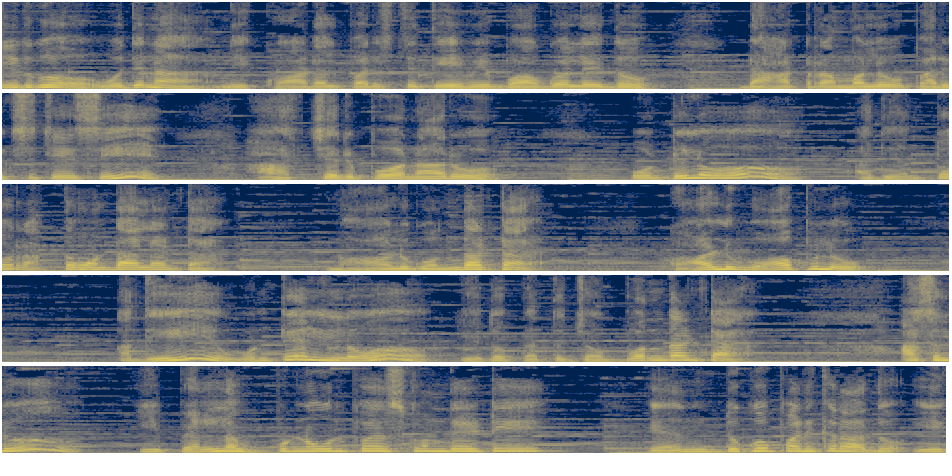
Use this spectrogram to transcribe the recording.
ఇదిగో వదిన నీ కోడలి పరిస్థితి ఏమీ బాగోలేదు. డాక్టర్ అమ్మలు పరీక్ష చేసి ఆశ్చర్యపోనారు. ఒంటిలో అది ఎంతో రక్తం ఉండాలంట. నాలుగు ఉందట కాళ్ళు వాపులు. అది ఒంటెల్లో ఏదో పెద్ద జబ్బు ఉందంట. అసలు ఈ పిల్ల ఇప్పుడు నూలు పోసుకుందేటి? ఎందుకు పనికిరాదు. ఈ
